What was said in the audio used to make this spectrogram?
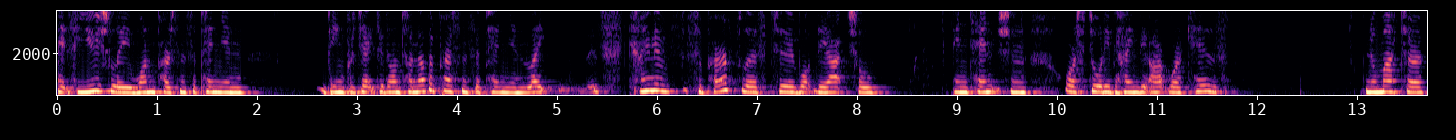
It's usually one person's opinion being projected onto another person's opinion. Like it's kind of superfluous to what the actual intention or story behind the artwork is. No matter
